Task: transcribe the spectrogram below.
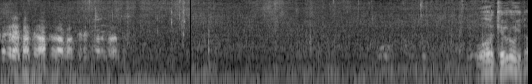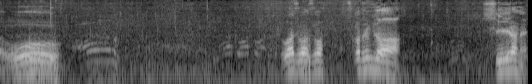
형이라 자세 앞에 가봐. 드랙 타는 것 같아. 와, 개우럭이다. 오. 좋아, 좋아, 좋아. 축하드립니다. 실하네.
